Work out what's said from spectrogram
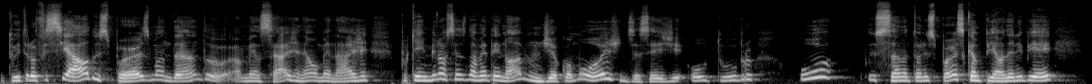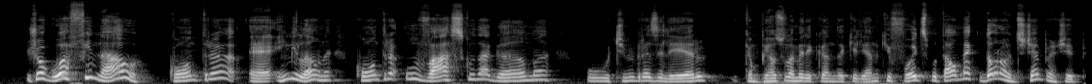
o Twitter oficial do Spurs mandando a mensagem, né, a homenagem, porque em 1999, num dia como hoje, 16 de outubro, o San Antonio Spurs, campeão da NBA, jogou a final contra é, em Milão, né, contra o Vasco da Gama, o time brasileiro, campeão sul-americano daquele ano, que foi disputar o McDonald's Championship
